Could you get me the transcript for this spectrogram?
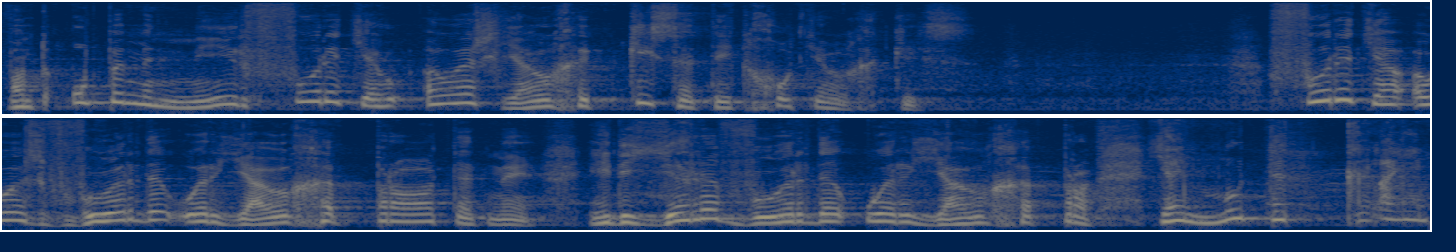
Want op 'n manier voordat jou ouers jou gekies het, het God jou gekies. Voordat jou ouers woorde oor jou gepraat het, nê, het die Here woorde oor jou gepraat. Jy moet dit claim,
